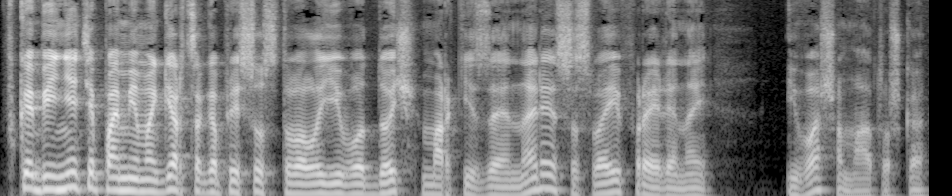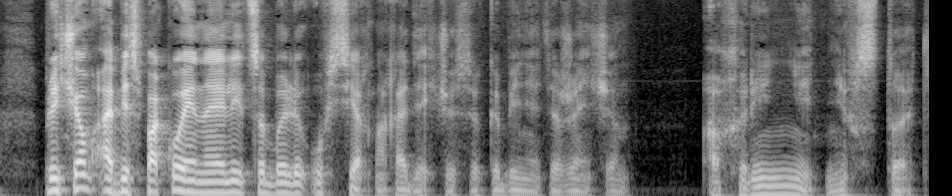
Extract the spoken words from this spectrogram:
В кабинете помимо герцога присутствовала его дочь, маркиза Энария, со своей фрейлиной, и ваша матушка. Причем обеспокоенные лица были у всех находящихся в кабинете женщин. Охренеть не встать.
